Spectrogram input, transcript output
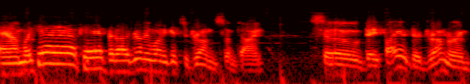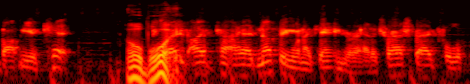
and I'm like, yeah, okay, but I really want to get to drums sometime. So they fired their drummer and bought me a kit. Oh boy. I, I, I had nothing when I came here. I had a trash bag full of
